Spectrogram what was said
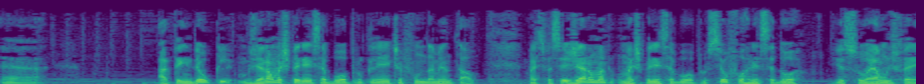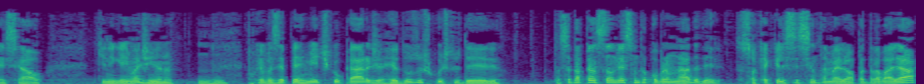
é, atender o gerar uma experiência boa para o cliente é fundamental. Mas se você gera uma, uma experiência boa para o seu fornecedor, isso é um diferencial que ninguém imagina. Uhum. Porque você permite que o cara reduza os custos dele. Então você está pensando nele, você não está cobrando nada dele. Só quer que ele se sinta melhor para trabalhar.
